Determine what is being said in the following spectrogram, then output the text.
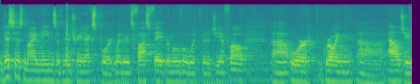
This is my means of nutrient export, whether it's phosphate removal with the GFO uh, or growing uh, algae.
